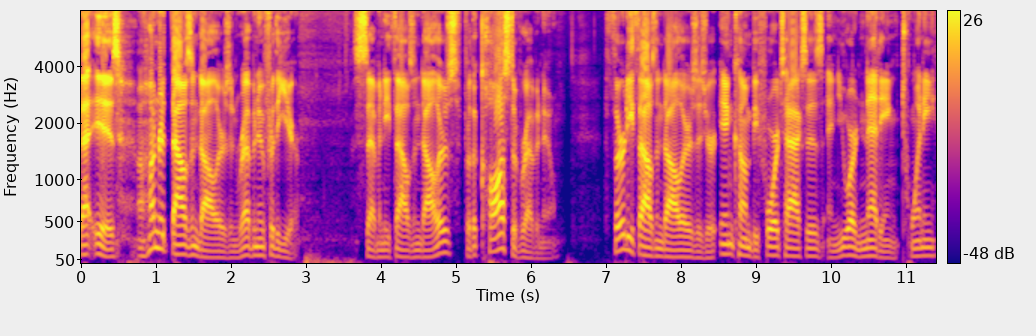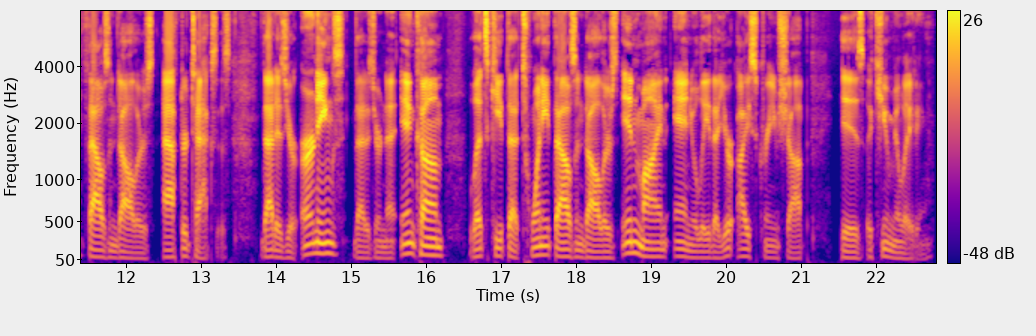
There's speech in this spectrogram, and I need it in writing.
that is $100,000 in revenue for the year, $70,000 for the cost of revenue, $30,000 is your income before taxes, and you are netting $20,000 after taxes. That is your earnings, that is your net income. Let's keep that $20,000 in mind annually that your ice cream shop is accumulating.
